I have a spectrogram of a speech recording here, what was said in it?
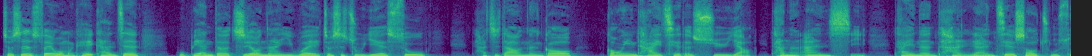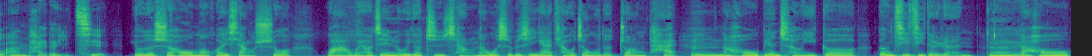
就是所以我们可以看见不变的只有那一位，就是主耶稣。他知道能够。供应他一切的需要，他能安息，他也能坦然接受主所安排的一切。有的时候我们会想说。哇！我要进入一个职场，那我是不是应该调整我的状态？嗯，然后变成一个更积极的人。对，然后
